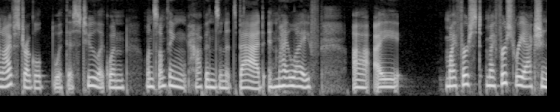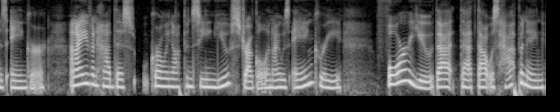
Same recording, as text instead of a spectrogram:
And I've struggled with this too. Like when when something happens and it's bad in my life, uh, I my first my first reaction is anger. And I even had this growing up and seeing you struggle and I was angry for you that that that was happening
